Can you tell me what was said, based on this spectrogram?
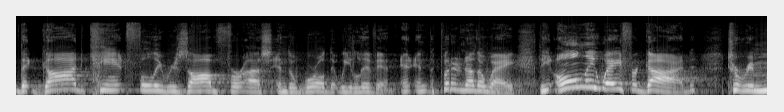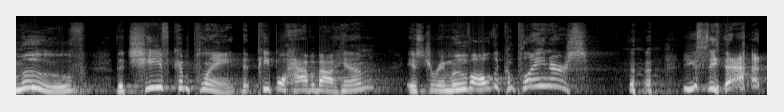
that God can't fully resolve for us in the world that we live in. And, and to put it another way, the only way for God to remove the chief complaint that people have about Him is to remove all the complainers. Do you see that?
